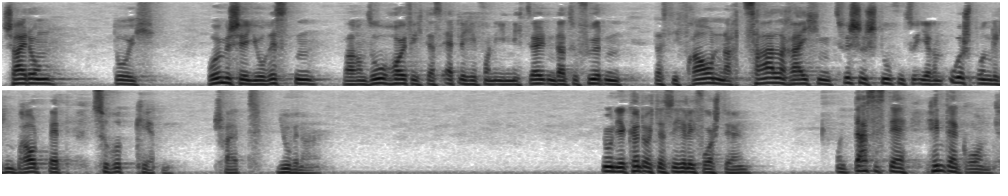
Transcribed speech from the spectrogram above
Scheidung durch römische Juristen waren so häufig, dass etliche von ihnen nicht selten dazu führten, dass die Frauen nach zahlreichen Zwischenstufen zu ihrem ursprünglichen Brautbett zurückkehrten, schreibt Juvenal. Nun, ihr könnt euch das sicherlich vorstellen. Und das ist der Hintergrund,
